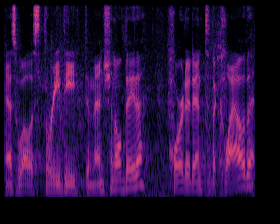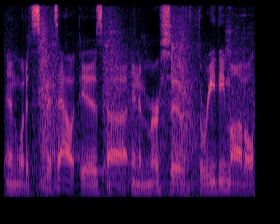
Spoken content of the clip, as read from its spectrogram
as well as 3D dimensional data, port it into the cloud, and what it spits out is uh, an immersive 3D model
